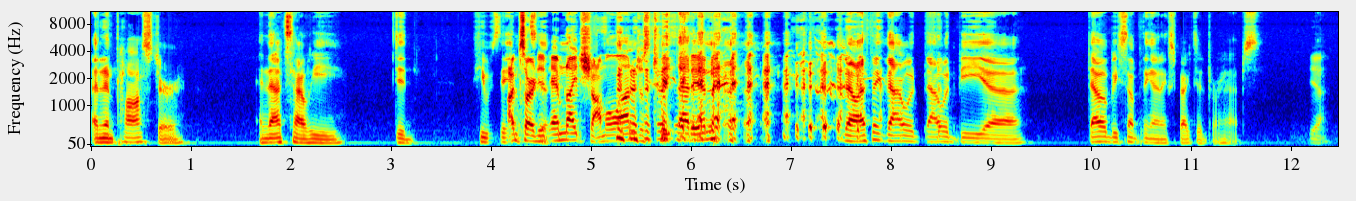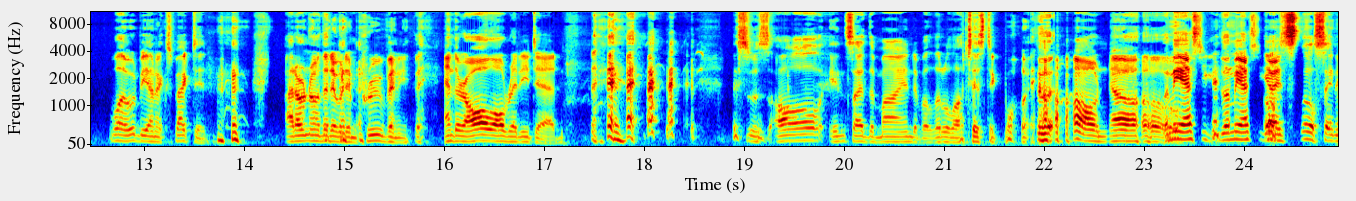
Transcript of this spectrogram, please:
an imposter, and that's how he did. He was. I'm sorry, did M Night Shyamalan just tweet that in? no, I think that would that would be uh, that would be something unexpected, perhaps. Yeah. Well, it would be unexpected. I don't know that it would improve anything. and they're all already dead. This was all inside the mind of a little autistic boy. oh no! Let me ask you. Let me ask you guys. guys, little Saint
